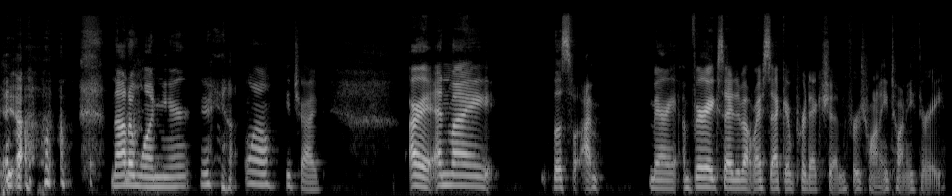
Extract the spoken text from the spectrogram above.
Yeah. Not a one year. Yeah. Well, you tried. All right, and my this one, I'm Mary. I'm very excited about my second prediction for 2023.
